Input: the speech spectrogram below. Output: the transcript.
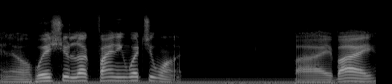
And I wish you luck finding what you want. Bye bye.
